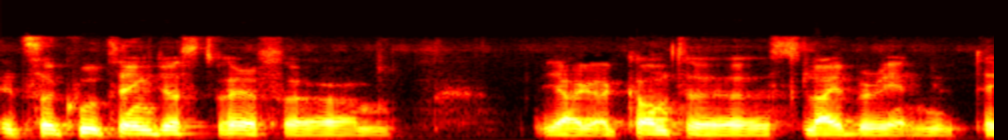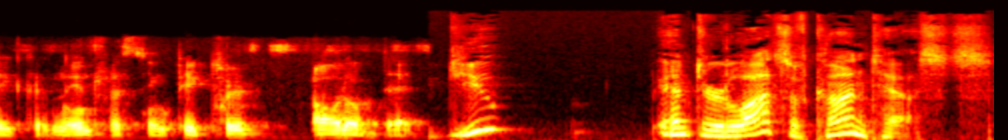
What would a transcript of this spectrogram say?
it's a cool thing just to have um, yeah a contest library and you take an interesting picture out of that. Do you enter lots of contests,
